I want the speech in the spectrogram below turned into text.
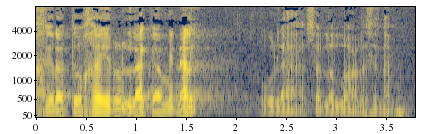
akhiratu khairul laka minal ula sallallahu alaihi wasallam.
